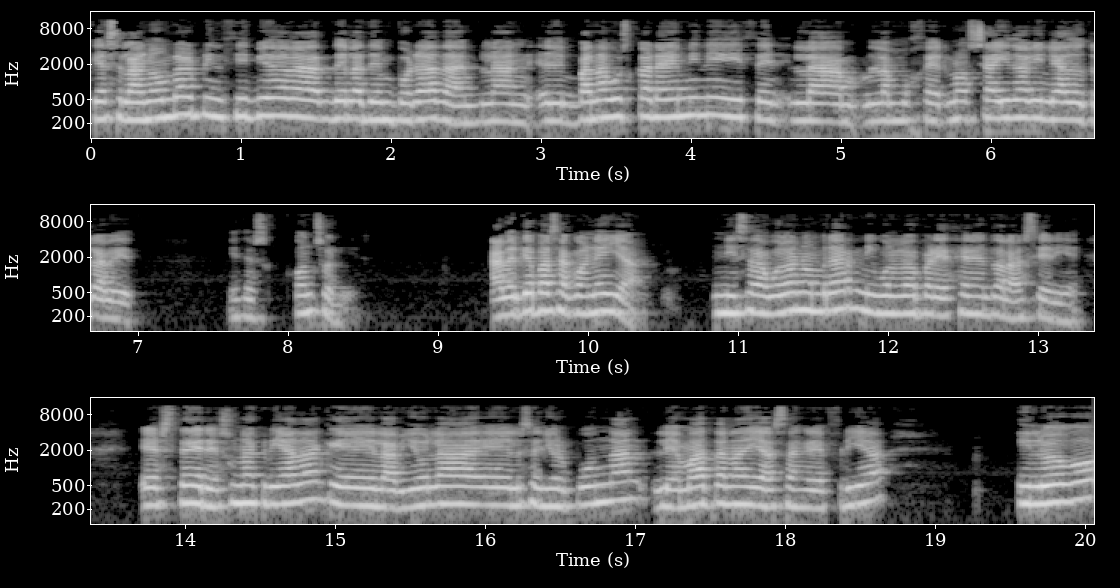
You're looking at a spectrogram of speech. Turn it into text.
que se la nombra al principio de la, temporada, en plan, eh, van a buscar a Emily y dicen, la, mujer no se ha ido a Gilead otra vez. Y dices, consoles. A ver qué pasa con ella. Ni se la vuelve a nombrar ni vuelve a aparecer en toda la serie. Esther es una criada que la viola el señor Putnam, le matan a ella a sangre fría y luego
